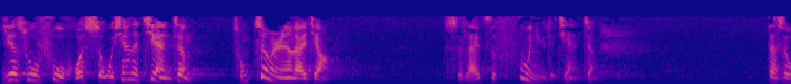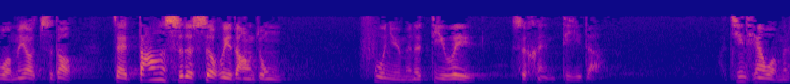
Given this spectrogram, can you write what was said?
耶稣复活首先的见证，从证人来讲，是来自妇女的见证。但是我们要知道，在当时的社会当中，妇女们的地位是很低的。今天我们。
